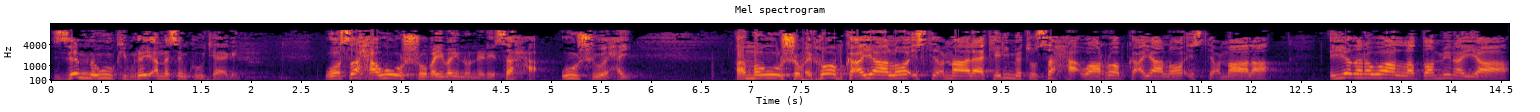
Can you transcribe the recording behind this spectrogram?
zama wuu kibray ama sankuu taagay. Wasaxa wuu shubay baynu nidhi saxa wuu shuuxay. Ama wuu shubay. Roobka ayaa loo isticmaalaa kelimatu saxa waa roobka ayaa loo isticmaalaa. Iyadana waa la daminayaa.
